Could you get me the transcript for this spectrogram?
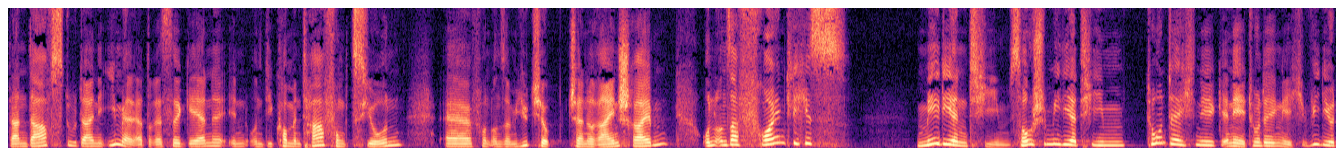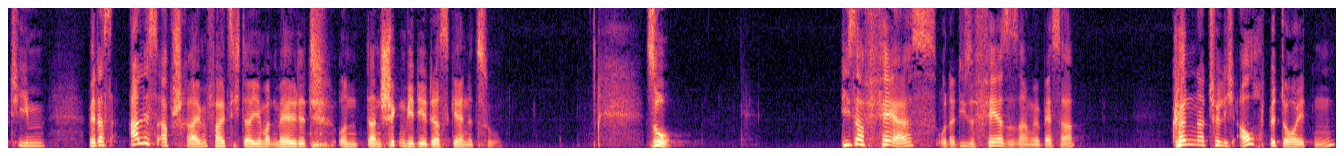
dann darfst du deine E-Mail-Adresse gerne in und die Kommentarfunktion äh, von unserem YouTube-Channel reinschreiben und unser freundliches Medienteam, Social Media Team, Tontechnik, äh, nee, Tontechnik nicht, Videoteam, werde das alles abschreiben, falls sich da jemand meldet, und dann schicken wir dir das gerne zu. So, dieser Vers oder diese Verse, sagen wir besser, können natürlich auch bedeuten,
